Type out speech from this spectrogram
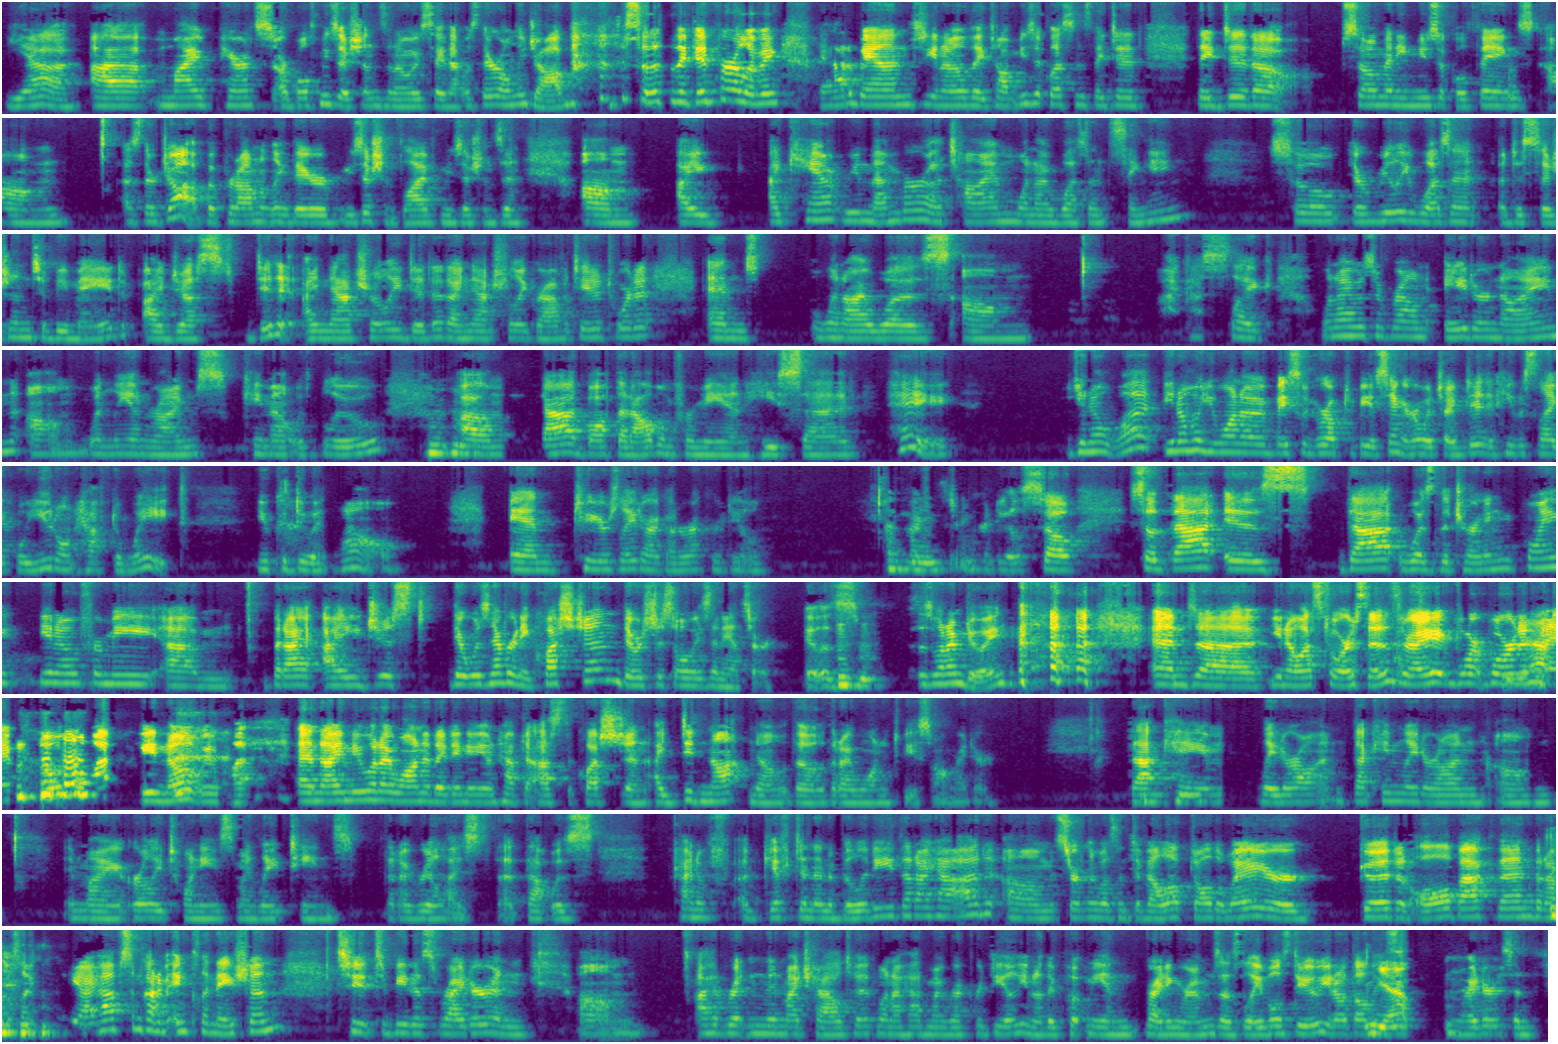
yeah uh, my parents are both musicians and i always say that was their only job so that's what they did for a living. They had a band you know they taught music lessons they did they did uh, so many musical things um, as their job but predominantly they're musicians live musicians and um, i i can't remember a time when i wasn't singing so there really wasn't a decision to be made. I just did it. I naturally did it. I naturally gravitated toward it. And when I was, um, I guess like when I was around eight or nine, um, when LeAnn Rimes came out with Blue, mm-hmm. um, dad bought that album for me and he said, Hey, you know what? You know how you want to basically grow up to be a singer, which I did. He was like, Well, you don't have to wait. You could do it now and two years later i got a record deal amazing record deal so so that is that was the turning point you know for me um but i i just there was never any question there was just always an answer it was mm-hmm. this is what i'm doing and uh you know us tauruses right born yeah. in may we know what we want. And I knew what I wanted. I didn't even have to ask the question. I did not know though that I wanted to be a songwriter. That mm-hmm. came later on. That came later on um, in my early 20s, my late teens, that I realized that that was kind of a gift and an ability that I had. Um, it certainly wasn't developed all the way or good at all back then, but I was like, hey, I have some kind of inclination to to be this writer. And um, I had written in my childhood when I had my record deal. You know, they put me in writing rooms as labels do. You know, with all these yeah. writers, and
